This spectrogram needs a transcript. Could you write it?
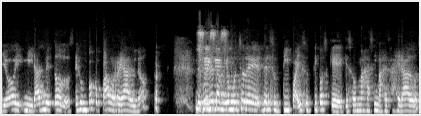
yo y miradme todos, es un poco pavo real, ¿no? Depende también mucho del subtipo, hay subtipos que, que son más así, más exagerados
